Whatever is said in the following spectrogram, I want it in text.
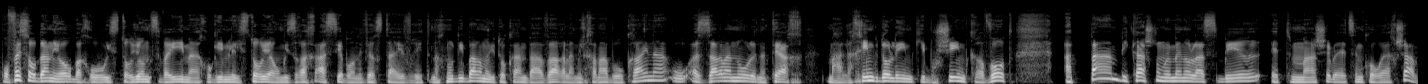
פרופסור דני אורבך הוא היסטוריון צבאי מהחוגים להיסטוריה ומזרח אסיה באוניברסיטה העברית. אנחנו דיברנו איתו כאן בעבר על המלחמה באוקראינה, הוא עזר לנו לנתח מהלכים גדולים, כיבושים, קרבות. הפעם ביקשנו ממנו להסביר את מה שבעצם קורה עכשיו.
